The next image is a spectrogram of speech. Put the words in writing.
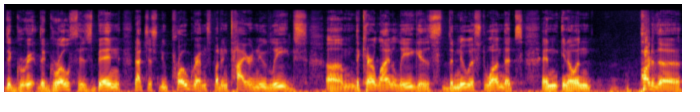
the, gr- the growth has been not just new programs, but entire new leagues. Um, the Carolina League is the newest one that's, and you know, and part of the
